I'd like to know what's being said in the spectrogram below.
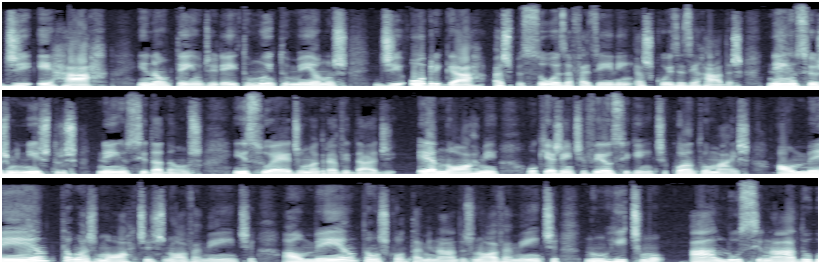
de errar e não tem o direito, muito menos, de obrigar as pessoas a fazerem as coisas erradas, nem os seus ministros, nem os cidadãos. Isso é de uma gravidade enorme. O que a gente vê é o seguinte: quanto mais aumentam as mortes novamente, aumentam os contaminados novamente, num ritmo alucinado,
